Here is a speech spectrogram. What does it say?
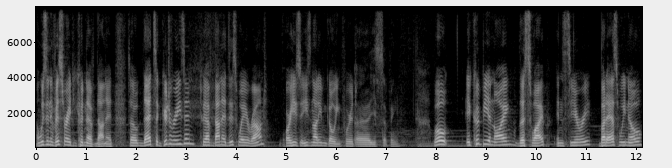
And with an Eviscerate, you couldn't have done it. So that's a good reason to have done it this way around. Or he's he's not even going for it. Uh, he's sipping. Well, it could be annoying the swipe in theory, but as we know,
